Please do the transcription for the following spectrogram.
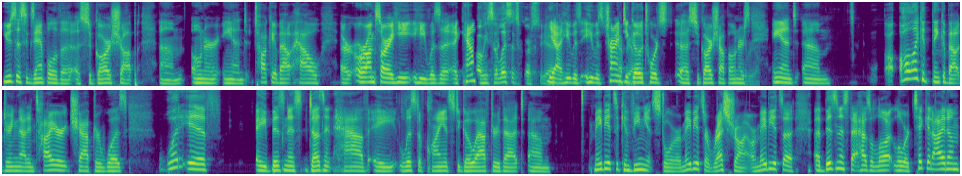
use this example of a, a cigar shop um, owner and talk about how, or, or, I'm sorry, he he was a account. Oh, he solicits cigars. Yeah. yeah, he was he was trying Gabriel. to go towards uh, cigar shop owners, Gabriel. and um, all I could think about during that entire chapter was, what if a business doesn't have a list of clients to go after that um, maybe it's a convenience store or maybe it's a restaurant or maybe it's a, a business that has a lot lower ticket item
